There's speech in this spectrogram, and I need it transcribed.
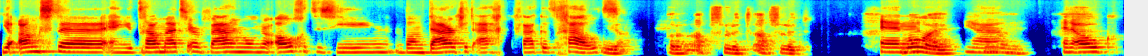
je angsten en je traumatische ervaringen onder ogen te zien, want daar zit eigenlijk vaak het goud. Ja, absoluut, absoluut. En, Mooi. Ja, mooi. en ook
